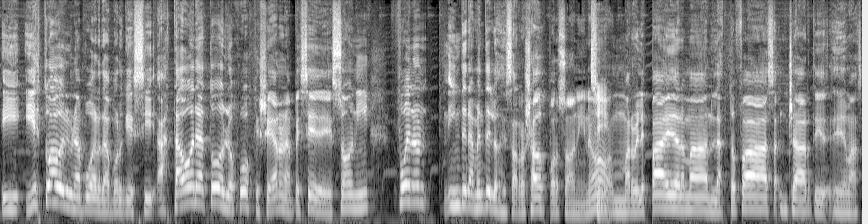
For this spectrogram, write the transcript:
Y, y, esto abre una puerta, porque si hasta ahora todos los juegos que llegaron a PC de Sony fueron íntegramente los desarrollados por Sony, ¿no? Marvel Spider-Man, Last of Us, Uncharted y demás.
